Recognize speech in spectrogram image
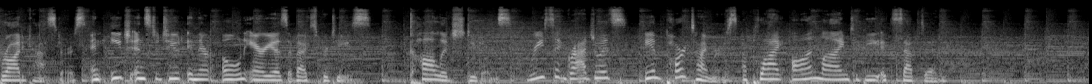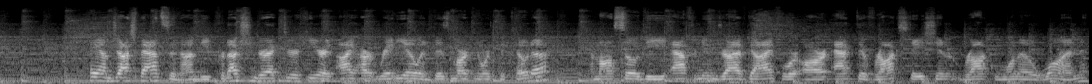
broadcasters, and each institute in their own areas of expertise. College students, recent graduates, and part timers apply online to be accepted. Hey, I'm Josh Batson. I'm the production director here at iHeartRadio in Bismarck, North Dakota. I'm also the afternoon drive guy for our active rock station, Rock 101.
